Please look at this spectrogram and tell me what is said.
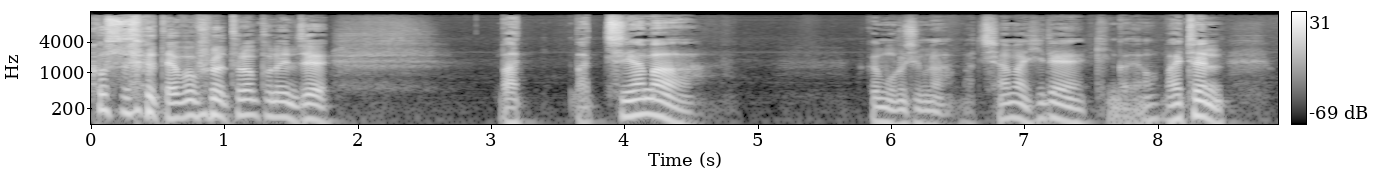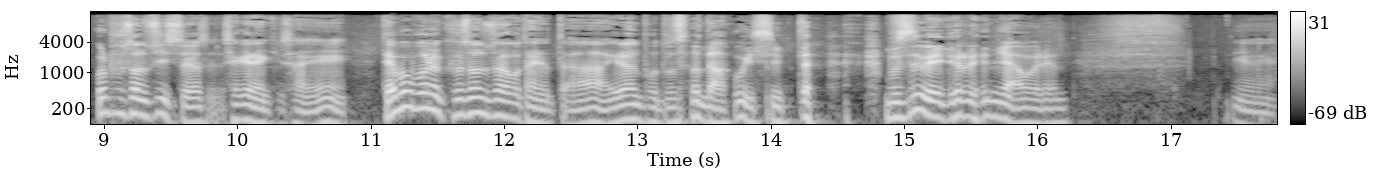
코스 대부분은 트럼프는 이제 마, 마츠야마 그걸 모르시구나. 마츠야마 히데키인가요? 하여튼 골프 선수 있어요. 세계 랭킹사에. 대부분은 그 선수하고 다녔다. 이런 보도도 나오고 있습니다. 무슨 외교를 했냐, 뭐 이런. 예.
